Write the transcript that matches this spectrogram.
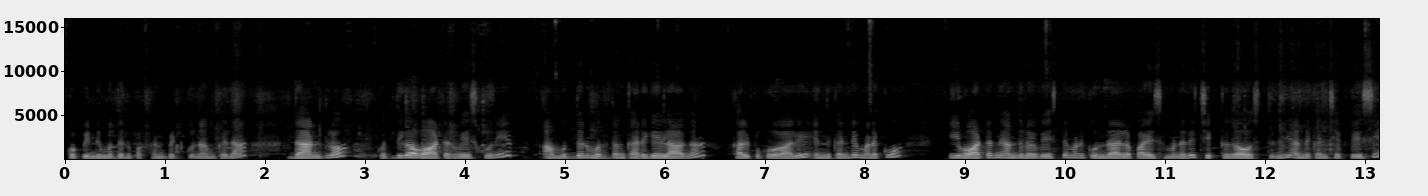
ఒక పిండి ముద్దను పక్కన పెట్టుకున్నాం కదా దాంట్లో కొద్దిగా వాటర్ వేసుకొని ఆ ముద్దను మొత్తం కరిగేలాగా కలుపుకోవాలి. ఎందుకంటే మనకు ఈ వాటర్ని అందులో వేస్తే మనకు ఉండ్రాల పాయసం అనేది చిక్కగా వస్తుంది. అందుకని చెప్పేసి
